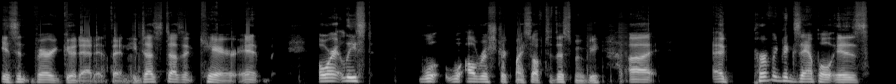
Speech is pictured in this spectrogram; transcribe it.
isn't very good at it then he just doesn't care and, or at least well, i'll restrict myself to this movie uh a perfect example is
